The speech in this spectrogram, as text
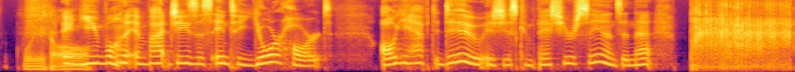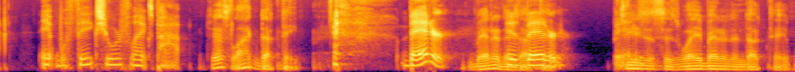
and you want to invite Jesus into your heart, all you have to do is just confess your sins, and that it will fix your flex pipe just like duct tape. better. Better than It's duct better. tape. better. Jesus is way better than duct tape.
